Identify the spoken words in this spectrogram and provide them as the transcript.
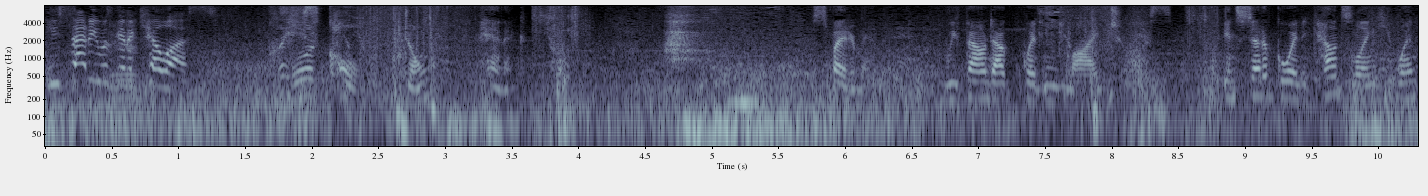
He said he was gonna kill us. Please, Cole, don't panic. Spider-Man, we found out Quentin lied to us. Instead of going to counseling, he went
